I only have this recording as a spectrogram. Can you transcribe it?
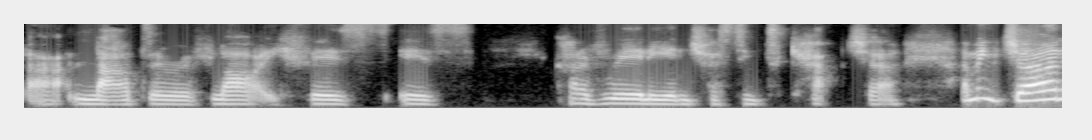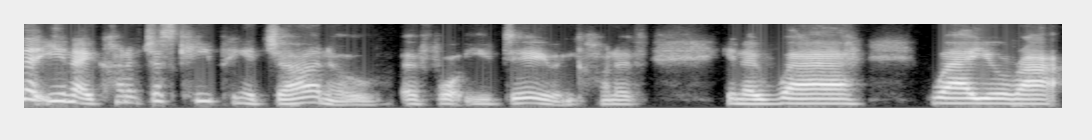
that ladder of life is is kind of really interesting to capture. I mean journal you know kind of just keeping a journal of what you do and kind of you know where where you're at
